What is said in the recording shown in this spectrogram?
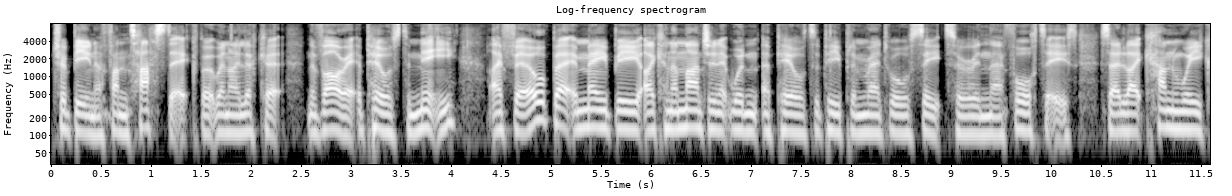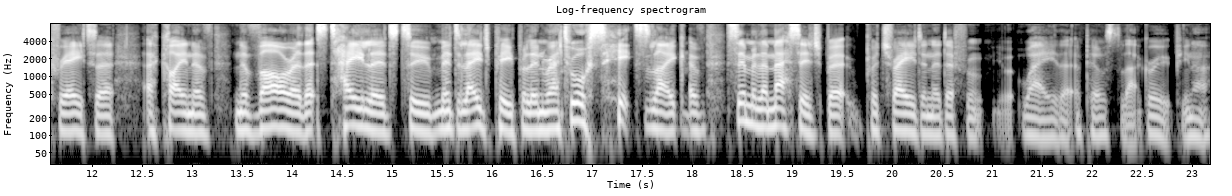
tribune are fantastic but when i look at novara it appeals to me i feel but it may be i can imagine it wouldn't appeal to people in red wall seats who are in their 40s so like can we create a, a kind of novara that's tailored to middle-aged people in red wall seats like a similar message but portrayed in a different different way that appeals to that group. You know,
